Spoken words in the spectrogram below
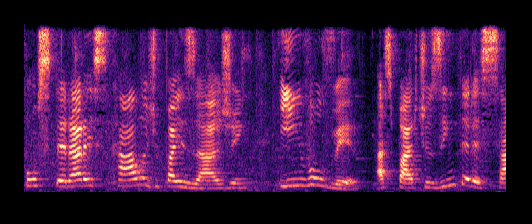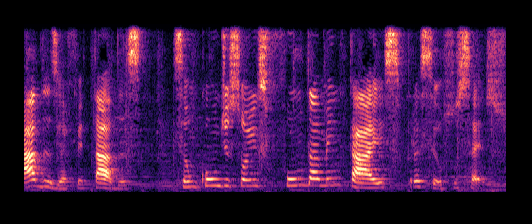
considerar a escala de paisagem e envolver as partes interessadas e afetadas são condições fundamentais para seu sucesso.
